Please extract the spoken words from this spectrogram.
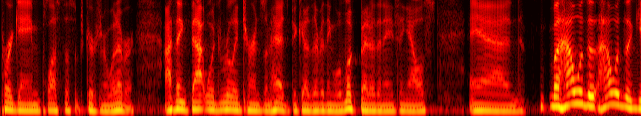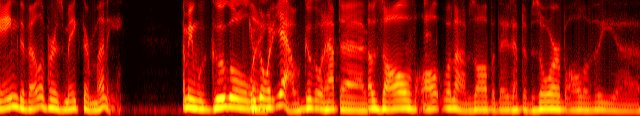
per game plus the subscription or whatever. I think that would really turn some heads because everything will look better than anything else. And But how would the how would the game developers make their money? I mean, would Google Google like, would yeah, Google would have to absolve all? Well, not absolve, but they'd have to absorb all of the uh,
